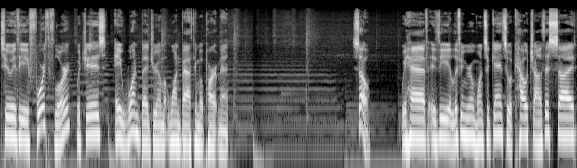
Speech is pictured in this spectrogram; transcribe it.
to the fourth floor, which is a one bedroom, one bathroom apartment. So, we have the living room once again, so a couch on this side,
